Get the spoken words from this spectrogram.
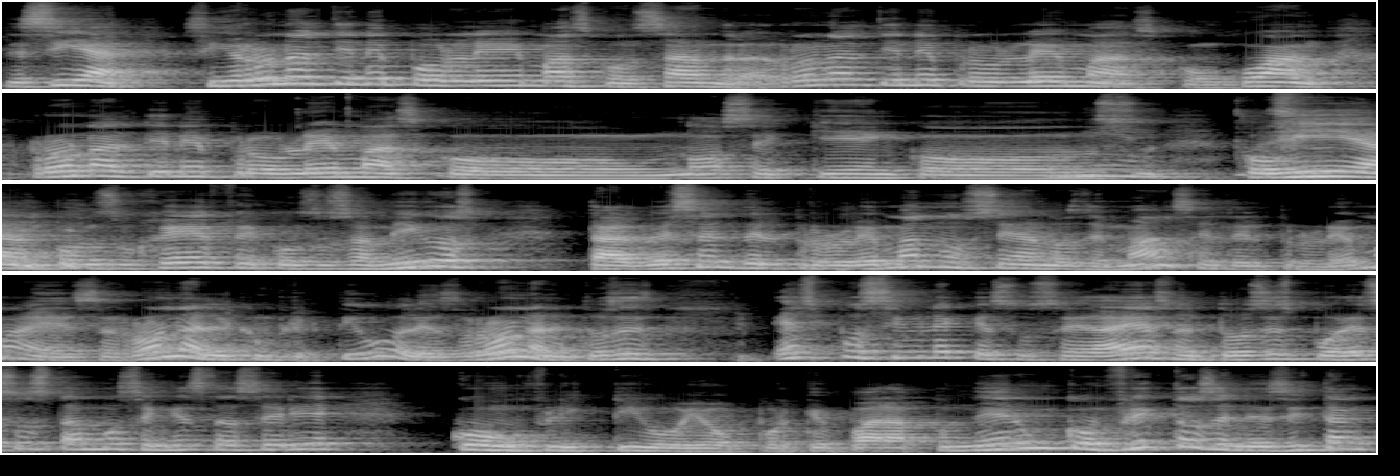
decía, si Ronald tiene problemas con Sandra, Ronald tiene problemas con Juan, Ronald tiene problemas con no sé quién, con, con Ian, con su jefe, con sus amigos, tal vez el del problema no sean los demás, el del problema es Ronald, el conflictivo es Ronald. Entonces, es posible que suceda eso. Entonces, por eso estamos en esta serie conflictivo yo, porque para poner un conflicto se necesitan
